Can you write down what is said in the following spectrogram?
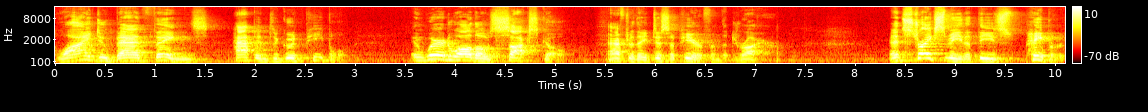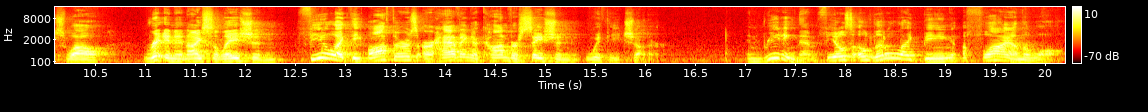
Why do bad things happen to good people? And where do all those socks go after they disappear from the dryer? And it strikes me that these papers, while written in isolation, feel like the authors are having a conversation with each other. And reading them feels a little like being a fly on the wall,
